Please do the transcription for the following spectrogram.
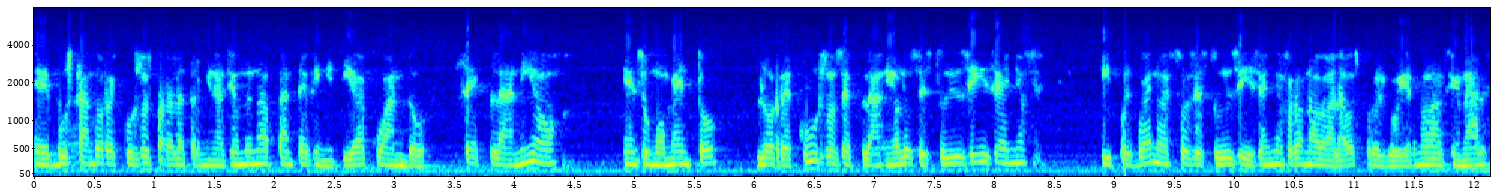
eh, buscando recursos para la terminación de una planta definitiva cuando se planeó en su momento los recursos, se planeó los estudios y diseños y pues bueno, estos estudios y diseños fueron avalados por el gobierno nacional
